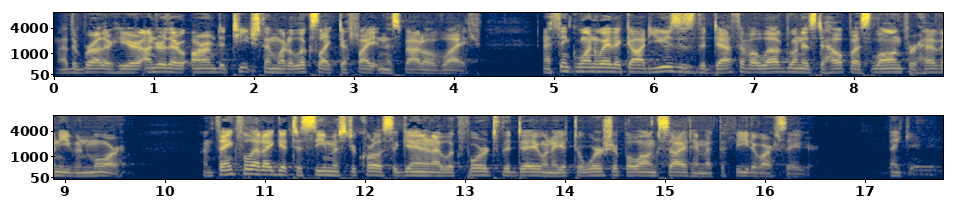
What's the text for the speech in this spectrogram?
my other brother here, under their arm to teach them what it looks like to fight in this battle of life. And I think one way that God uses the death of a loved one is to help us long for heaven even more. I'm thankful that I get to see Mr. Corliss again, and I look forward to the day when I get to worship alongside him at the feet of our Savior. Thank you.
